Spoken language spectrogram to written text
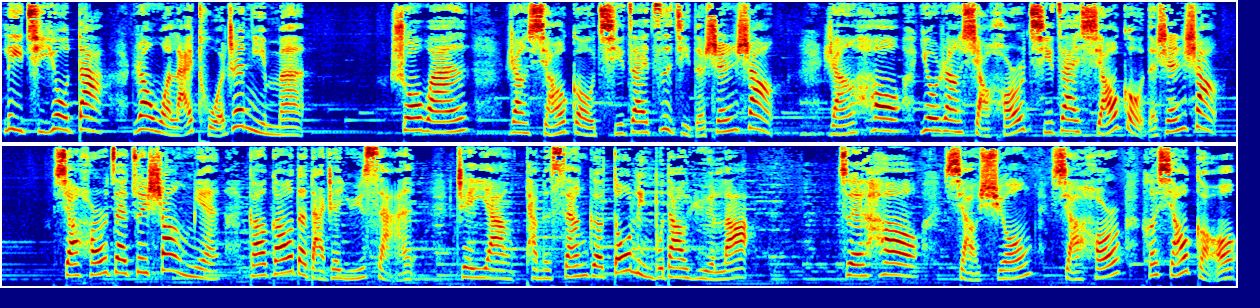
力气又大，让我来驮着你们。”说完，让小狗骑在自己的身上，然后又让小猴骑在小狗的身上。小猴在最上面，高高的打着雨伞，这样他们三个都淋不到雨了。最后，小熊、小猴和小狗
